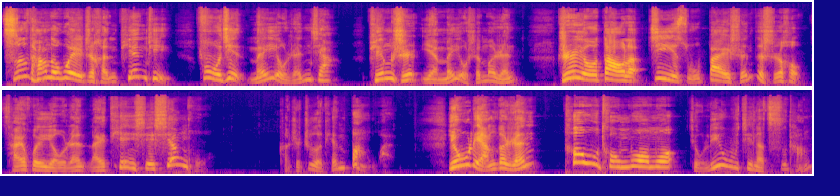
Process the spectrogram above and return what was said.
祠堂的位置很偏僻，附近没有人家，平时也没有什么人，只有到了祭祖拜神的时候，才会有人来添些香火。可是这天傍晚，有两个人偷偷摸摸就溜进了祠堂。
